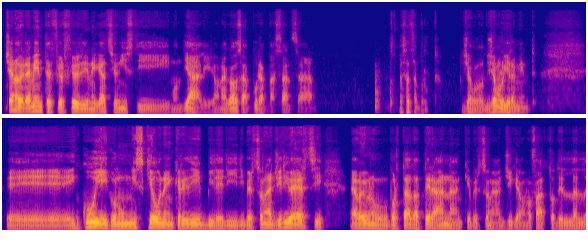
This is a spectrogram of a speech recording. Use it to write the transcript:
C'erano veramente il fior fiore dei negazionisti mondiali, cioè una cosa pure abbastanza, abbastanza brutta, diciamolo, diciamolo chiaramente. Eh, in cui con un mischione incredibile di, di personaggi diversi avevano portato a Teheran anche personaggi che avevano fatto del,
